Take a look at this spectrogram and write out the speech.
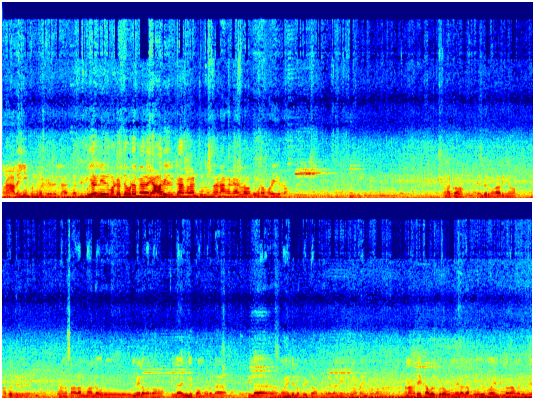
ஆனால் அதையும் பின்பற்றுறதில்லை. உயர்நீதிமன்றத்தை விட மேலே யார் இருக்காங்களான்னு சொல்லுங்கள் நாங்கள் நேரில் வந்து கூட முறையிடுறோம். வணக்கம். என் பேர் மகாலிங்கம். ஆட்டோ டிரைவர் நாங்கள் சாதாரணமாக அந்த ஒரு உண்மையில் வர்றோம். இல்லை யூனிஃபார்ம் போடலை. இல்லை நோ என்ட்ரியில் போயிட்டோம் அப்படின்றதுக்காண்டி எங்களுக்குலாம் ஃபைன் போடுறாங்க. ஆனால் அதே காவல்துறை உண்மையில் தான் போகுது. நோ என்ட்ரியில் தான் வருது.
